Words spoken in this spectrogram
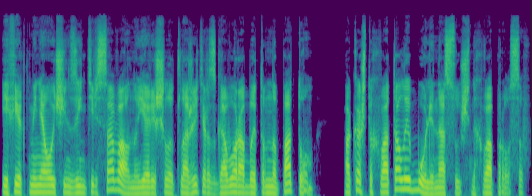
Эффект меня очень заинтересовал, но я решил отложить разговор об этом на потом, Пока что хватало и более насущных вопросов.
